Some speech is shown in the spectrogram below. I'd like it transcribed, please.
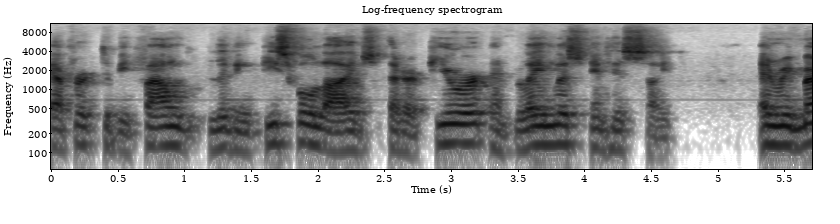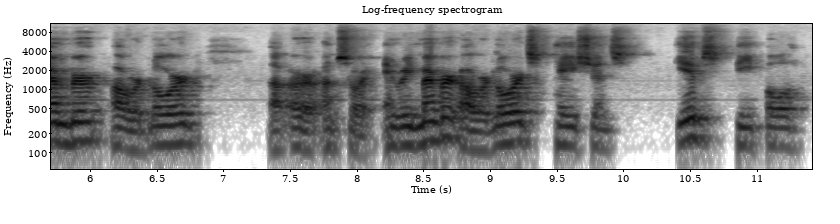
effort to be found living peaceful lives that are pure and blameless in his sight. And remember our Lord, uh, or I'm sorry, and remember our Lord's patience gives people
